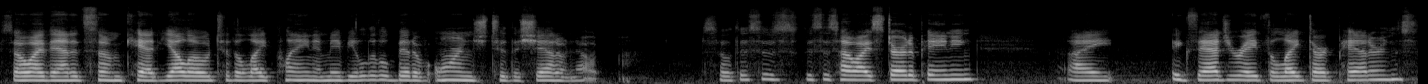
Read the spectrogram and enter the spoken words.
So I've added some cad yellow to the light plane and maybe a little bit of orange to the shadow note. So this is this is how I start a painting. I exaggerate the light dark patterns.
